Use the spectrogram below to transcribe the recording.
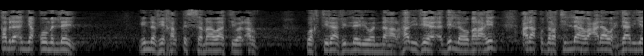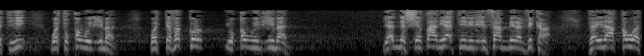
قبل أن يقوم الليل. إن في خلق السماوات والأرض واختلاف الليل والنهار. هذه فيها أدلة وبراهين على قدرة الله وعلى وحدانيته وتقوي الإيمان. والتفكر يقوي الإيمان. لأن الشيطان يأتي للإنسان من الفكرة. فإذا قوت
